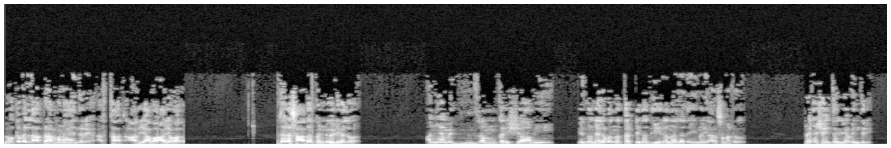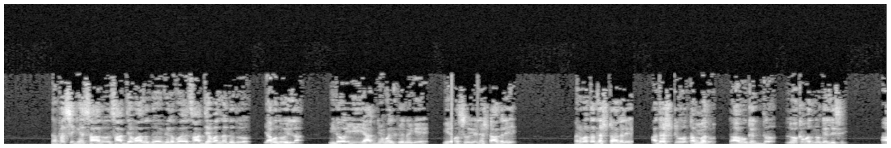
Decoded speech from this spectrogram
ಲೋಕವೆಲ್ಲ ಬ್ರಾಹ್ಮಣ ಎಂದರೆ ಅರ್ಥಾತ್ ಆರ್ಯ ಆರ್ಯವಾಗ ಅದರ ಸಾಧ ಕಂಡುಹಿಡಿಯಲು ಅನ್ಯಮಿದ್ರಂ ಕರಿಷ್ಯಾಮಿ ಎಂದು ನೆಲವನ್ನು ತಟ್ಟಿದ ಧೀರನಲ್ಲದೆ ಇನ್ನು ಯಾರು ಸಮರು ಪ್ರೇಮ ತಪಸ್ಸಿಗೆ ಸಾಧು ಸಾಧ್ಯವಲ್ಲದು ವಿಲ- ಸಾಧ್ಯವಲ್ಲದುದು ಯಾವುದೂ ಇಲ್ಲ. ಇದೋ ಈ ಯಾಜ್ಞವಲ್ಕ್ಯನಿಗೆ ಈ ತಪಸ್ಸು ಎಲ್ಲಷ್ಟಾಗಲಿ ಪರ್ವತದಷ್ಟಾಗಲಿ, ಅದಷ್ಟು ತಮ್ಮದು. ತಾವು ಗೆದ್ದು ಲೋಕವನ್ನು ಗೆಲ್ಲಿಸಿ. ಆ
